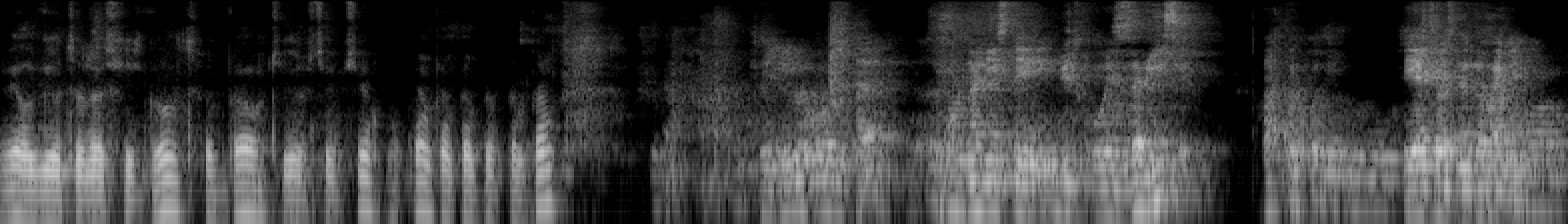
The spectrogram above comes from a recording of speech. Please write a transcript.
Will go to last his gold about your ship. Пам, пам, пам, пам, пам. Журналісти від когось завісять. Так виходить. Я щось не доганяю.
